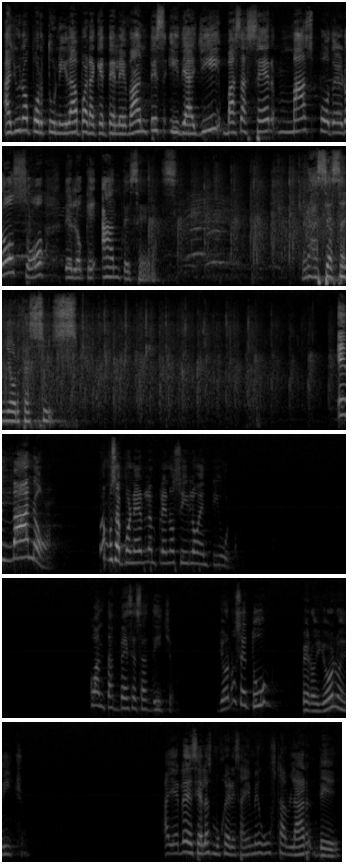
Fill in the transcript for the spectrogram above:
hay una oportunidad para que te levantes y de allí vas a ser más poderoso de lo que antes eras. Gracias, Señor Jesús. En vano. Vamos a ponerlo en pleno siglo XXI. ¿Cuántas veces has dicho? Yo no sé tú, pero yo lo he dicho. Ayer le decía a las mujeres, a mí me gusta hablar de,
